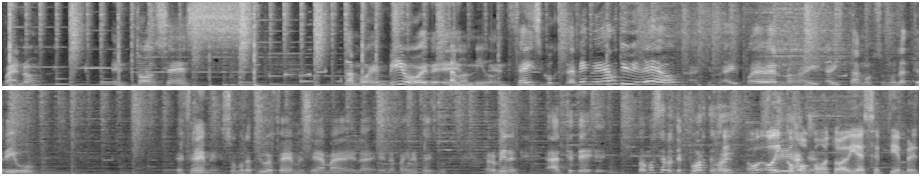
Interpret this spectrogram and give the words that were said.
Bueno, entonces estamos en vivo en, Estamos en vivo. en Facebook, también en audio y video. Aquí- ahí puede vernos, ahí, ahí estamos, somos la tribu FM, somos la tribu FM, se llama en la, en la página de Facebook. Pero miren, antes de. Vamos a hacer los deportes hoy. Sí. Hoy, hoy Sí, como, antes- como todavía es septiembre,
